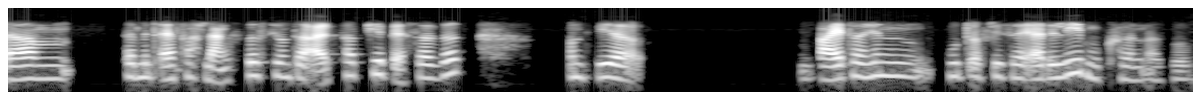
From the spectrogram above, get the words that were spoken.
ähm, damit einfach langfristig unser Altpapier besser wird und wir weiterhin gut auf dieser Erde leben können. Also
